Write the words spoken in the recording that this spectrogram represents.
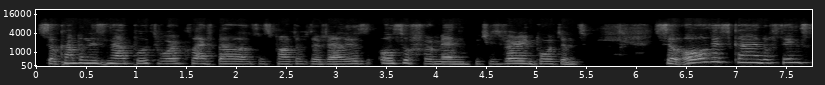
So companies now put work life balance as part of their values also for men which is very important. So all these kind of things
